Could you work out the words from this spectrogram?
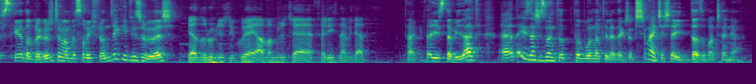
wszystkiego dobrego. Życzę wam wesołych świąt. Dzięki, Twitch, że byłeś. Ja również dziękuję, ja wam życzę Feliz Navidad. Tak, Feliz Navidad. E, no i z naszej strony to, to było na tyle. Także trzymajcie się i do zobaczenia.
